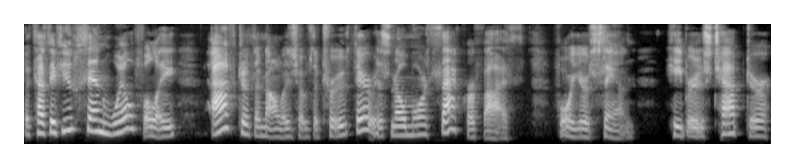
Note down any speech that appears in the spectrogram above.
Because if you sin willfully after the knowledge of the truth, there is no more sacrifice for your sin. Hebrews chapter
